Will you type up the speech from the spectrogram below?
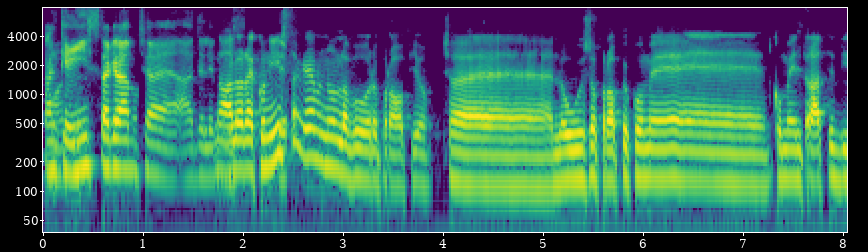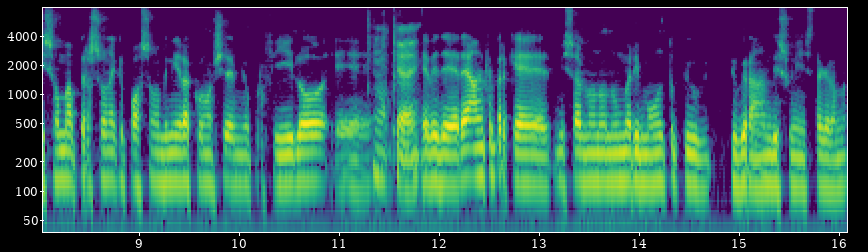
Anche Instagram cioè, ha delle... No, allora con Instagram non lavoro proprio, cioè lo uso proprio come, come entrate di insomma, persone che possono venire a conoscere il mio profilo e, okay. e vedere, anche perché mi servono numeri molto più, più, grandi su Instagram.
